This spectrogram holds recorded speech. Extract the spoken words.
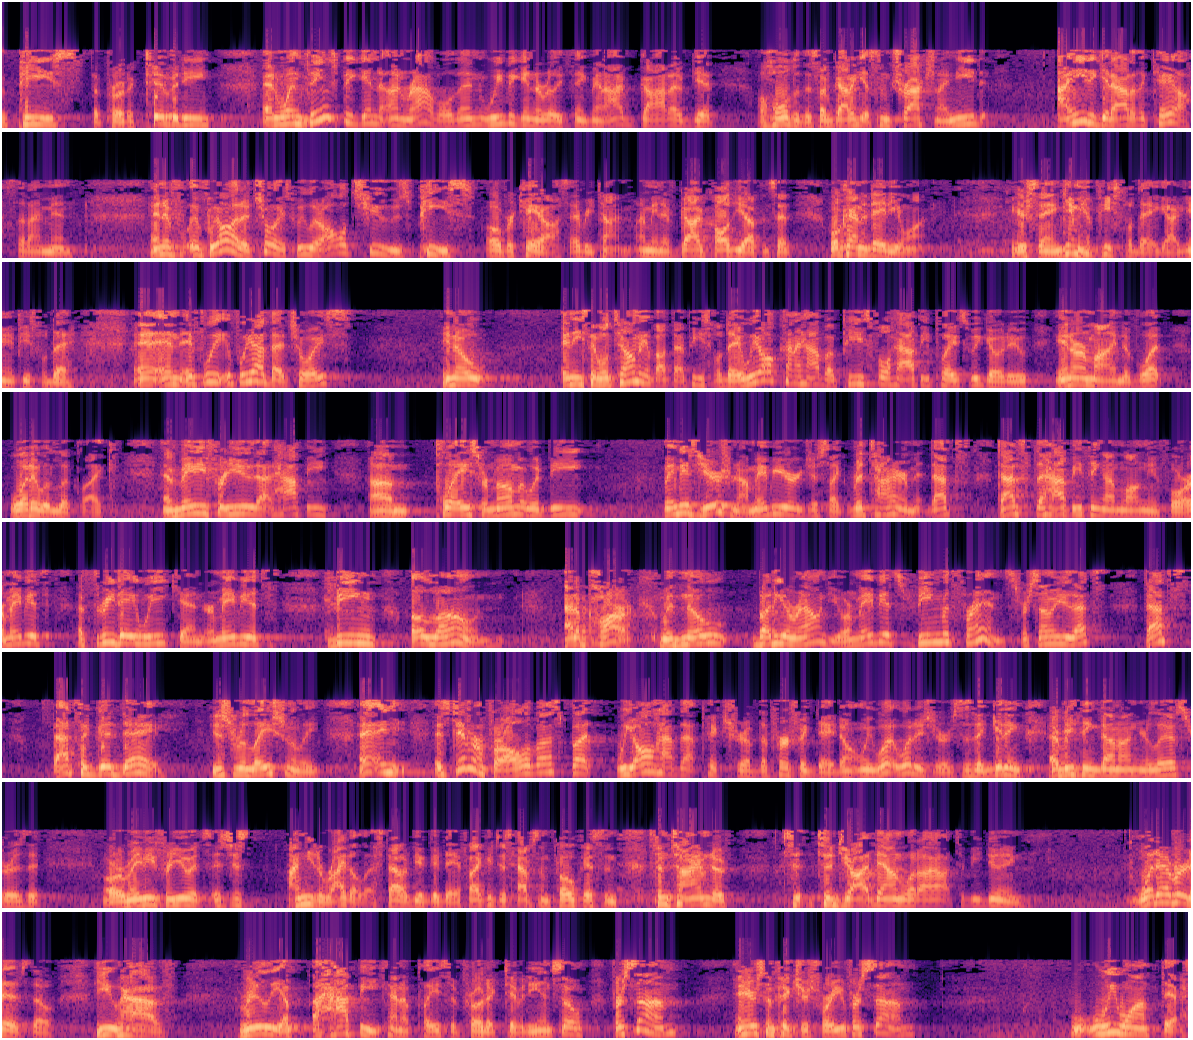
the peace, the productivity. And when things begin to unravel, then we begin to really think, man, I've got to get a hold of this. I've got to get some traction. I need, I need to get out of the chaos that I'm in. And if, if we all had a choice, we would all choose peace over chaos every time. I mean, if God called you up and said, what kind of day do you want? You're saying, give me a peaceful day, God, give me a peaceful day. And, and if we, if we had that choice, you know, and he said, well, tell me about that peaceful day. We all kind of have a peaceful, happy place we go to in our mind of what, what it would look like. And maybe for you, that happy um, place or moment would be maybe it's years from now. Maybe you're just like retirement. That's that's the happy thing I'm longing for. Or maybe it's a three day weekend. Or maybe it's being alone at a park with nobody around you. Or maybe it's being with friends. For some of you, that's that's that's a good day. Just relationally. And it's different for all of us, but we all have that picture of the perfect day, don't we? What, what is yours? Is it getting everything done on your list, or is it, or maybe for you it's, it's just, I need to write a list. That would be a good day. If I could just have some focus and some time to, to, to jot down what I ought to be doing. Whatever it is, though, you have really a, a happy kind of place of productivity. And so, for some, and here's some pictures for you, for some, we want this.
